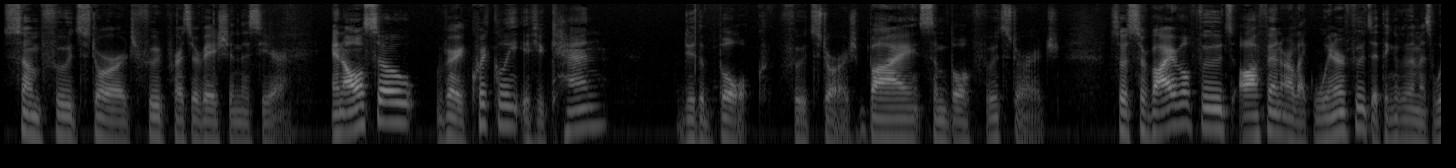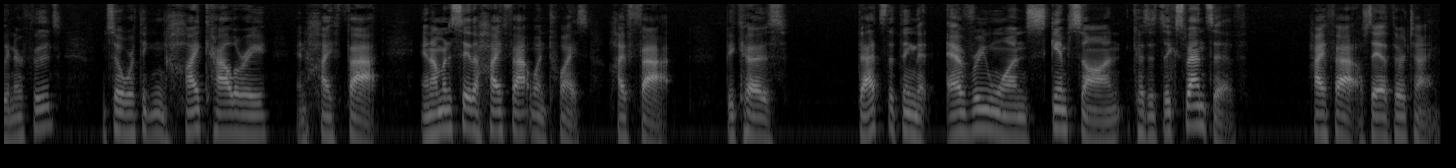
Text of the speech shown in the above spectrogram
some food storage, food preservation this year. And also, very quickly, if you can, do the bulk food storage. Buy some bulk food storage. So, survival foods often are like winter foods. I think of them as winter foods. And so, we're thinking high calorie and high fat. And I'm going to say the high fat one twice high fat, because that's the thing that everyone skimps on because it's expensive. High fat, I'll say it a third time.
